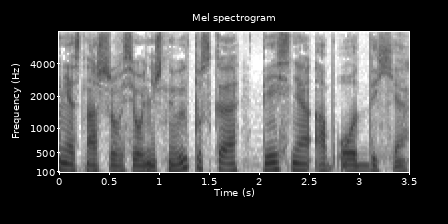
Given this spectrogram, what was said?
конец нашего сегодняшнего выпуска песня об отдыхе.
